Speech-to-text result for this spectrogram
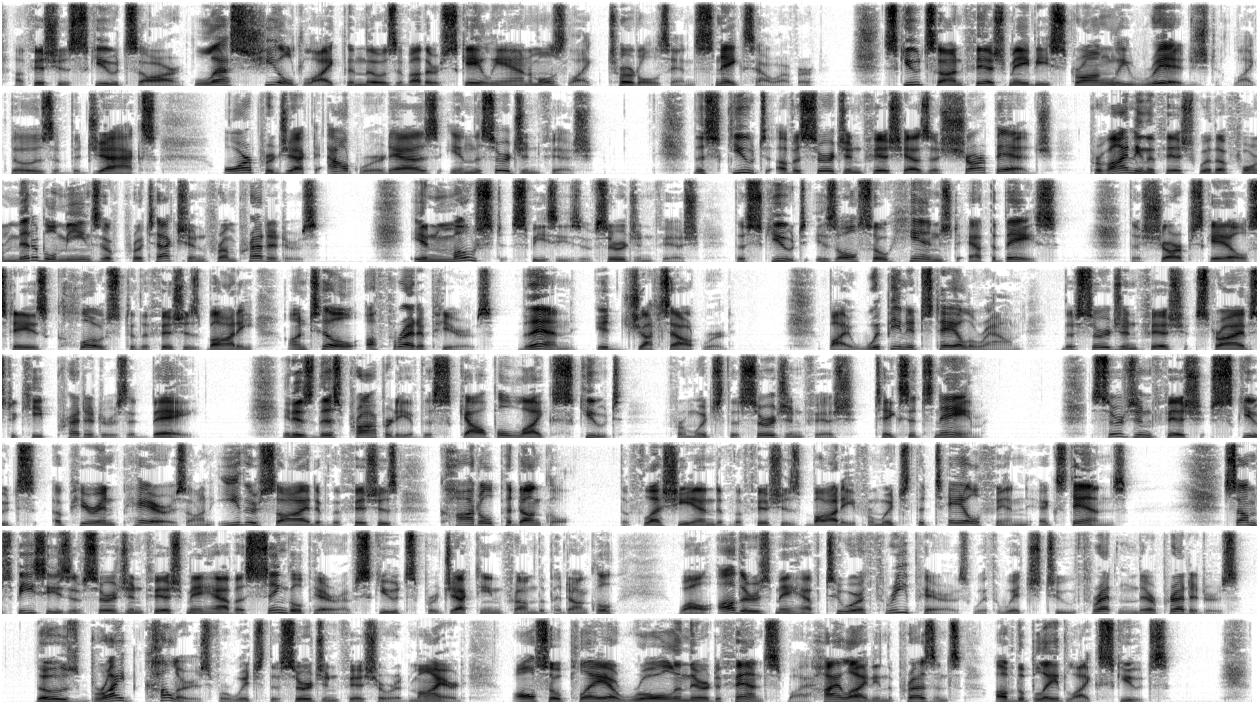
A fish's scutes are less shield like than those of other scaly animals like turtles and snakes, however. Scutes on fish may be strongly ridged, like those of the jacks, or project outward, as in the surgeonfish. The scute of a surgeonfish has a sharp edge, providing the fish with a formidable means of protection from predators. In most species of surgeonfish, the scute is also hinged at the base. The sharp scale stays close to the fish's body until a thread appears. Then it juts outward. By whipping its tail around, the surgeonfish strives to keep predators at bay. It is this property of the scalpel like scute from which the surgeonfish takes its name. Surgeonfish scutes appear in pairs on either side of the fish's caudal peduncle, the fleshy end of the fish's body from which the tail fin extends. Some species of surgeonfish may have a single pair of scutes projecting from the peduncle, while others may have two or three pairs with which to threaten their predators. Those bright colors for which the surgeonfish are admired also play a role in their defense by highlighting the presence of the blade like scutes.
